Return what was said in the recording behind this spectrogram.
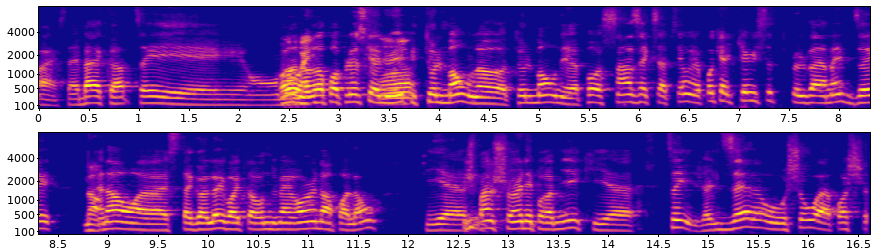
ben, c'est un backup, tu sais. On n'en aura pas plus que lui. Puis tout le monde, là, tout le monde, il n'y a pas, sans exception, il n'y a pas quelqu'un ici qui peut lever la main et dire Non, non euh, ce gars-là, il va être numéro un dans pas long. Puis euh, je pense que je suis un des premiers qui. Euh, tu sais, je le disais là, au show à Poche,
